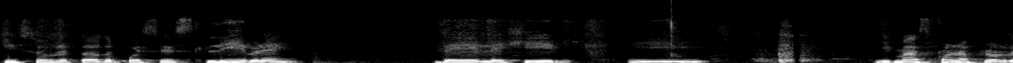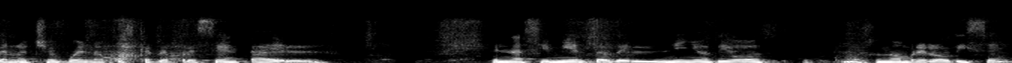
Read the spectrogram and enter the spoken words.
Y sobre todo pues es libre de elegir y, y más con la flor de Nochebuena pues que representa el, el nacimiento del niño Dios, como su nombre lo dice,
